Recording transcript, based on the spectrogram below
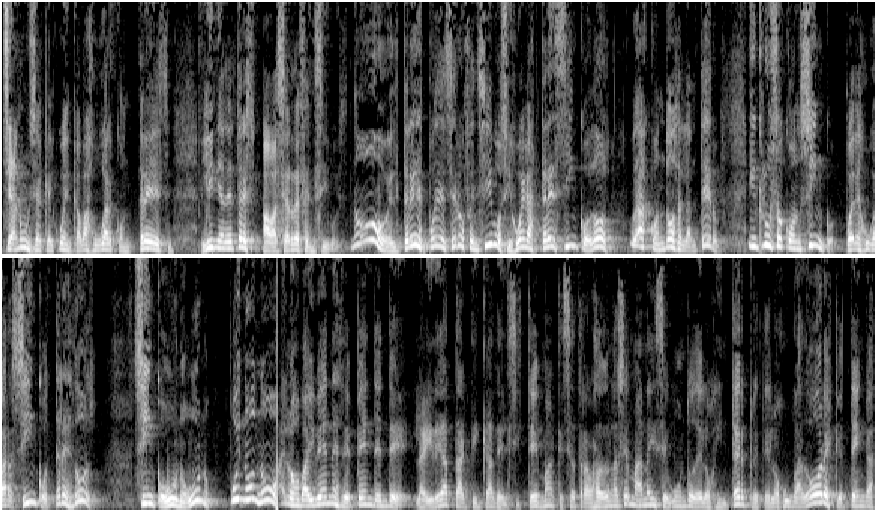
se anuncia que el Cuenca va a jugar con tres, línea de tres, ah, va a ser defensivo. No, el tres puede ser ofensivo si juegas 3-5-2, juegas con dos delanteros. Incluso con cinco, puedes jugar 5-3-2, 5-1-1. Pues no, no, los vaivenes dependen de la idea táctica del sistema que se ha trabajado en la semana y segundo de los intérpretes, los jugadores que tengas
